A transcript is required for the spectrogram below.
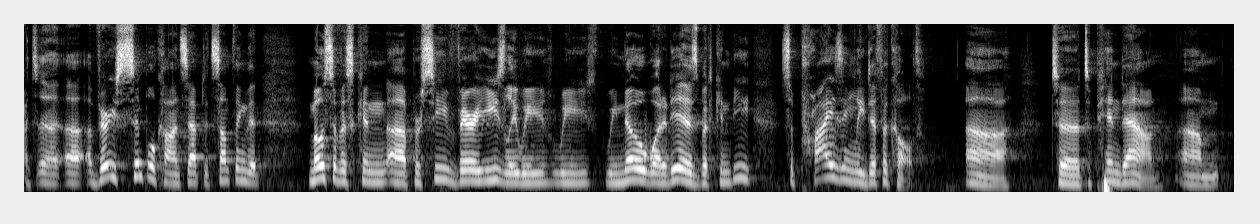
It's a, a, a very simple concept. It's something that most of us can uh, perceive very easily. We, we, we know what it is, but it can be surprisingly difficult uh, to, to pin down. Um,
